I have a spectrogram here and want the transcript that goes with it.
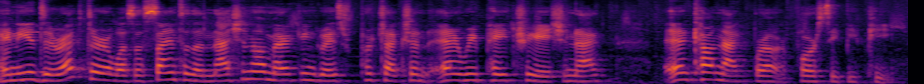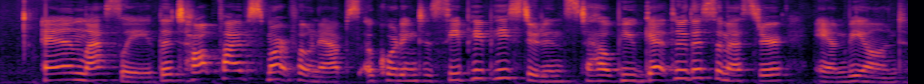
A new director was assigned to the National American Graves Protection and Repatriation Act and CalNAGPRA for CPP. And lastly, the top five smartphone apps according to CPP students to help you get through the semester and beyond.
